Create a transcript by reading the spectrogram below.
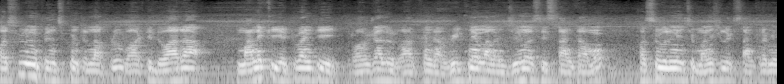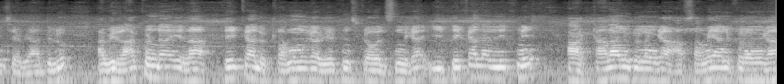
పశువులను పెంచుకుంటున్నప్పుడు వాటి ద్వారా మనకి ఎటువంటి రోగాలు రాకుండా వీటినే మనం జూనోసిస్ అంటాము. పశువుల నుంచి మనుషులకు సంక్రమించే వ్యాధులు. అవి రాకుండా ఇలా టీకాలు క్రమంగా వేపించుకోవాల్సిందిగా ఈ టీకాలన్నింటినీ ఆ కాలానుగుణంగా ఆ సమయానుగుణంగా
